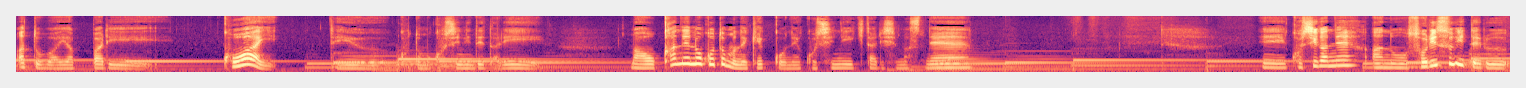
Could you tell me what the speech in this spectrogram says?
あとはやっぱり怖いっていうことも腰に出たりまあお金のこともね結構ね腰に来たりしますね。えー、腰がねあの反りすぎてる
